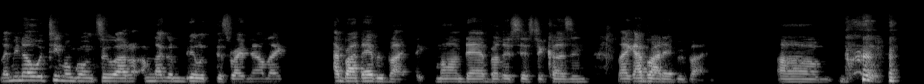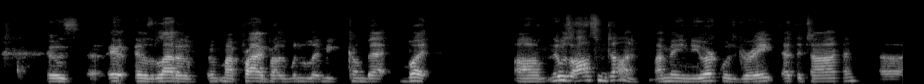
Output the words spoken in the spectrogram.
let me know what team I'm going to. I am not to deal with this right now. Like, I brought everybody, mom, dad, brother, sister, cousin. Like, I brought everybody. Um, it was it, it, was a lot of my pride probably wouldn't let me come back, but um, it was an awesome time. I mean, New York was great at the time uh,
